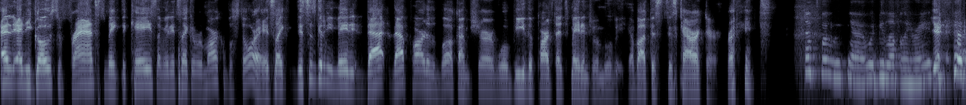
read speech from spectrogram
and and he goes to France to make the case. I mean, it's like a remarkable story. It's like this is going to be made that that part of the book. I'm sure will be the part that's made into a movie about this this character, right? That's what we, yeah, it would be lovely, right? Yeah,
